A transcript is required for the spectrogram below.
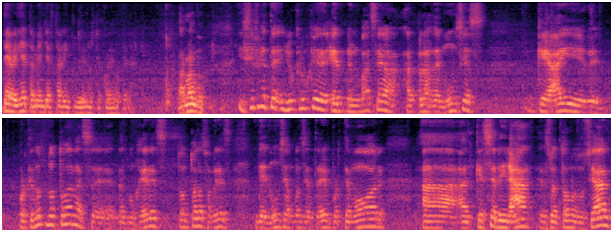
debería también ya estar incluido en nuestro Código Penal. Armando. Y sí, fíjate, yo creo que en, en base a, a- a las denuncias que hay, de, porque no, no todas las, eh, las mujeres, to- todas las familias denuncian, pues se atreven por temor a- al que se dirá en su entorno social,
